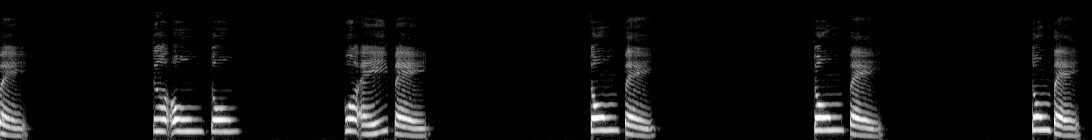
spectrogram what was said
北，d on 东，b a，北，东北，东北。东北。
